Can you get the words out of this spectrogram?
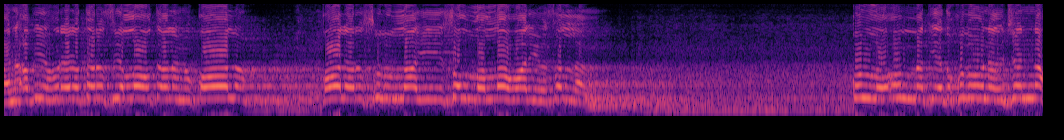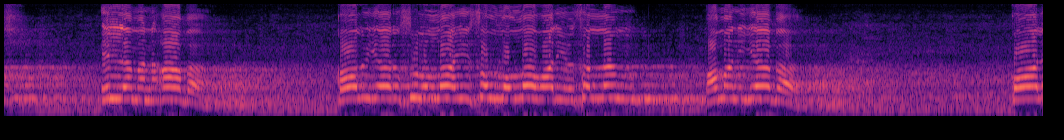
عن أبي هريرة رضي الله تعالى عنه قال قال رسول الله صلى الله عليه وسلم كل أمة يدخلون الجنة إلا من آبى قالوا يا رسول الله صلى الله عليه وسلم ومن يابى قال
